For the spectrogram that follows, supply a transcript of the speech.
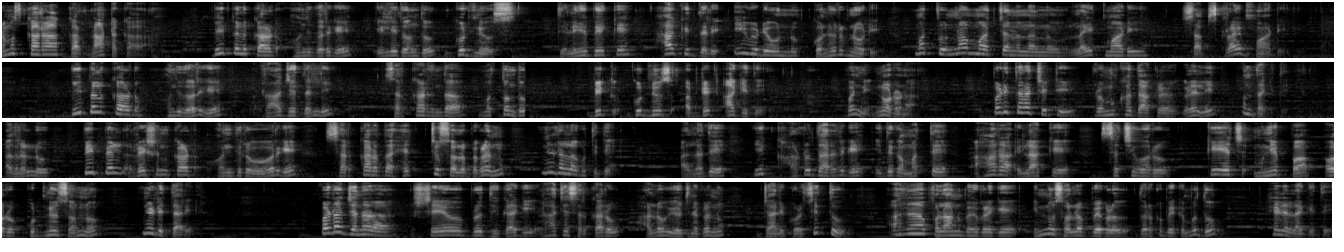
ನಮಸ್ಕಾರ, Karnataka. B P L card ಹೊಂದಿದವರಿಗೆ ಇಲ್ಲಿದೊಂದು ಗುಡ್ ನ್ಯೂಸ್ ತಿಳಿಯಬೇಕೇ? ಹಾಗಿದ್ದರೆ ಈ ವಿಡಿಯೋವನ್ನು ಕೊನೆವರೆಗೂ ನೋಡಿ ಮತ್ತು ನಮ್ಮ ಚಾನಲನ್ನು ಲೈಕ್ ಮಾಡಿ ಸಬ್ಸ್ಕ್ರೈಬ್ ಮಾಡಿ. ಬಿ ಪಿ ಎಲ್ ಕಾರ್ಡ್ ಹೊಂದಿದವರಿಗೆ ರಾಜ್ಯದಲ್ಲಿ ಸರ್ಕಾರದಿಂದ ಮತ್ತೊಂದು ಬಿಗ್ ಗುಡ್ ನ್ಯೂಸ್ ಅಪ್ಡೇಟ್ ಆಗಿದೆ. ಬನ್ನಿ, ನೋಡೋಣ. ಪಡಿತರ ಚೀಟಿ ಪ್ರಮುಖ ದಾಖಲೆಗಳಲ್ಲಿ ಒಂದಾಗಿದೆ. ಅದರಲ್ಲೂ B P L ration card ಹೊಂದಿರುವವರಿಗೆ ಸರ್ಕಾರದ ಹೆಚ್ಚು ಸೌಲಭ್ಯಗಳನ್ನು ನೀಡಲಾಗುತ್ತಿದೆ. ಅಲ್ಲದೆ ಈ ಕಾರ್ಡುದಾರರಿಗೆ ಇದೀಗ ಮತ್ತೆ ಆಹಾರ ಇಲಾಖೆ ಸಚಿವರು ಕೆ ಎಚ್ ಮುನಿಯಪ್ಪ ಅವರು ಗುಡ್ ನ್ಯೂಸನ್ನು ನೀಡಿದ್ದಾರೆ. ಬಡ ಜನರ ಶ್ರೇಯೋಭಿವೃದ್ಧಿಗಾಗಿ ರಾಜ್ಯ ಸರ್ಕಾರವು ಹಲವು ಯೋಜನೆಗಳನ್ನು ಜಾರಿಗೊಳಿಸಿದ್ದು, ಅರ್ಹ ಫಲಾನುಭವಿಗಳಿಗೆ ಇನ್ನೂ ಸೌಲಭ್ಯಗಳು ದೊರಕಬೇಕೆಂಬುದು ಹೇಳಲಾಗಿದೆ.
